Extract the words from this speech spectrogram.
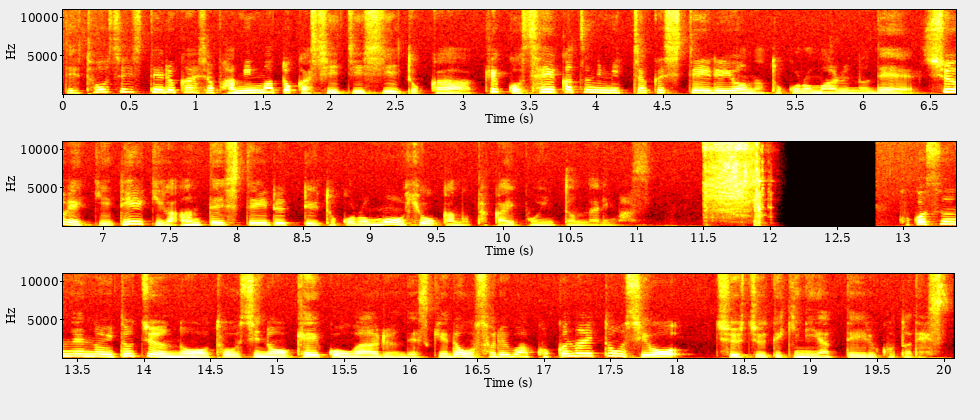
で投資している会社ファミマとか CTC とか結構生活に密着しているようなところもあるので収益利益が安定しているっていうところも評価の高いポイントになります。ここ数年の糸中の投資の傾向があるんですけどそれは国内投資を集中的にやっていることです。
